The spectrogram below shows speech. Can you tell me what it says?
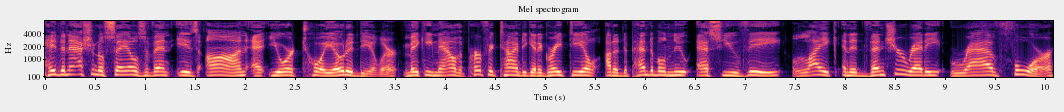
Hey, the national sales event is on at your Toyota dealer, making now the perfect time to get a great deal on a dependable new SUV like an adventure ready RAV4.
